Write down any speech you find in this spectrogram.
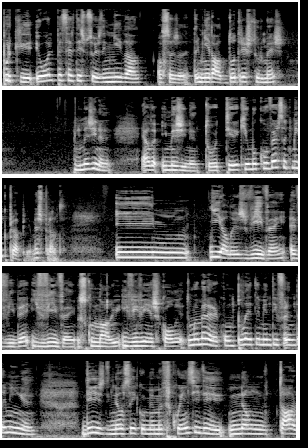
Porque eu olho para certas pessoas da minha idade, ou seja, da minha idade de outras turmas, Imagina, ela, imagina, estou a ter aqui uma conversa comigo própria, mas pronto. E, e elas vivem a vida e vivem o secundário e vivem a escola de uma maneira completamente diferente da minha. Desde não sair com a mesma frequência, de não estar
